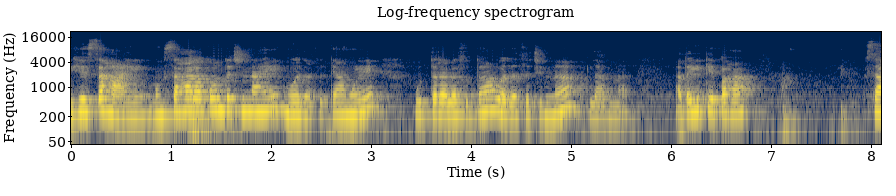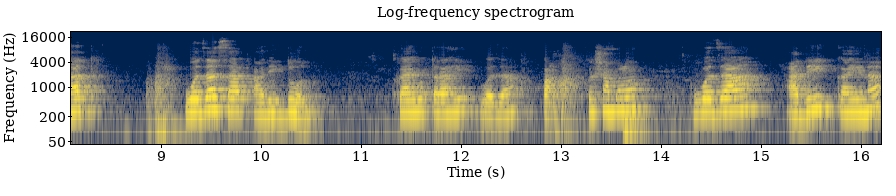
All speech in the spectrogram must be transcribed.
हे सहा आहे. मग सहाला कोणतं चिन्ह आहे? वजाचं त्यामुळे उत्तराला सुद्धा वजाचं चिन्ह लागणार. आता इथे पहा. सात वजा सात अधिक दोन. काय उत्तर आहे? वजा पाच. कशामुळं? वजा अधिक काय येणार?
